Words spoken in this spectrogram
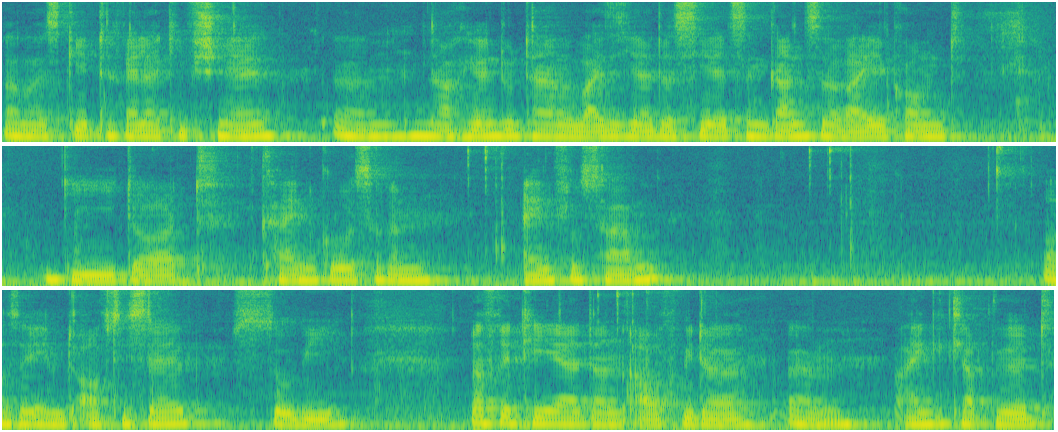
Aber es geht relativ schnell. Ähm, nach Hirntutimer weiß ich ja, dass hier jetzt eine ganze Reihe kommt, die dort keinen größeren Einfluss haben, außer eben auf sich selbst, so wie Nofretea dann auch wieder ähm, eingeklappt wird,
